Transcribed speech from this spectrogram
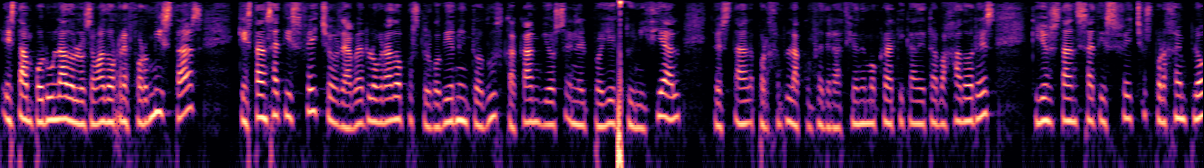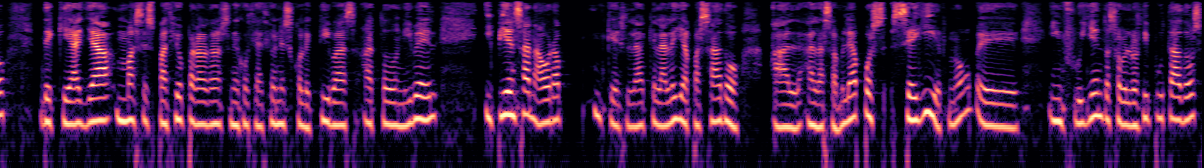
Están por un lado los llamados reformistas que están satisfechos de haber logrado pues que el gobierno introduzca cambios en el proyecto inicial. Está, por ejemplo, la Confederación Democrática de Trabajadores que ellos están satisfechos, por ejemplo, de que haya más espacio para las negociaciones colectivas a todo nivel y piensan ahora que es la que la ley ha pasado a la Asamblea, pues seguir ¿no? Eh, influyendo sobre los diputados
